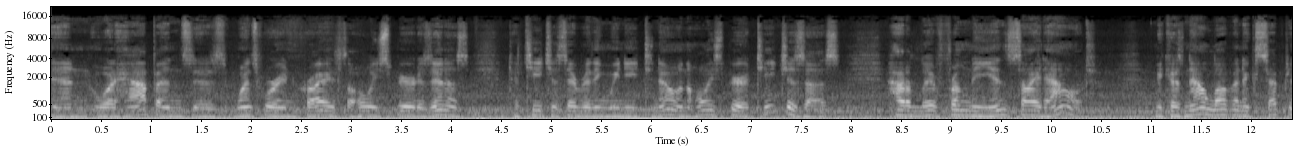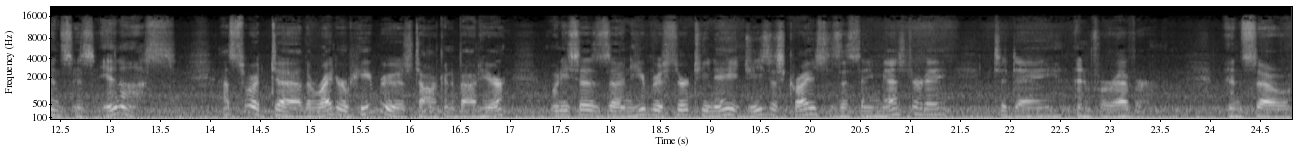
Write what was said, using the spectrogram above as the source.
And what happens is once we're in Christ, the Holy Spirit is in us to teach us everything we need to know. And the Holy Spirit teaches us how to live from the inside out because now love and acceptance is in us. That's what uh, the writer of Hebrews is talking about here when he says uh, in Hebrews 13:8, Jesus Christ is the same yesterday, today, and forever. And so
